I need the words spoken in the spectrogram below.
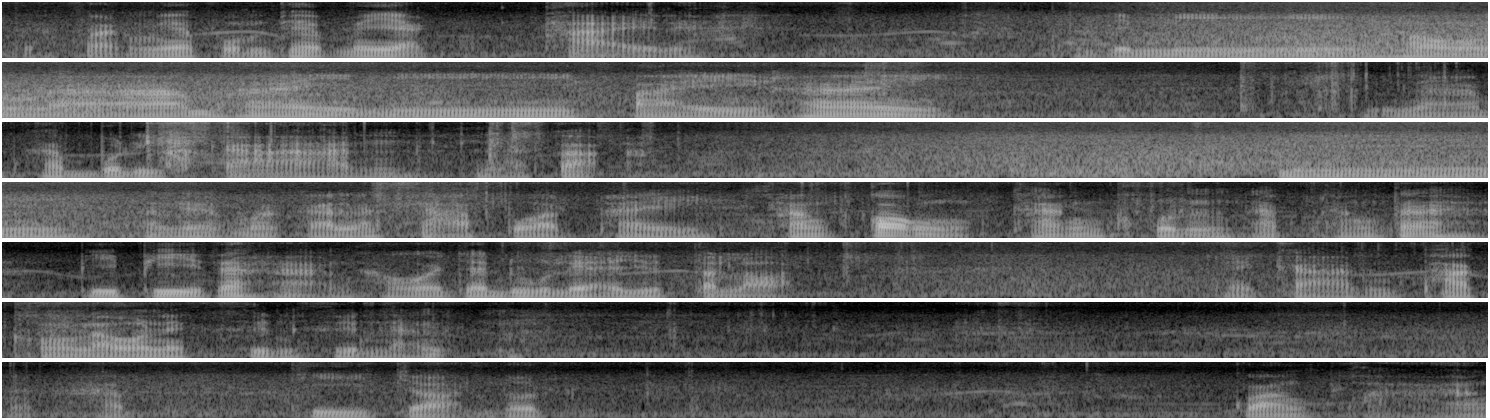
แต่ฝั่งเนี้ยผมแทบไม่อยากถ่ายเลย มันจะมีห้องน้ำให้มีไฟให้ น้ำครับบริการแล้วก็ มีเขาเรียกว่าการรักษาปลอดภัยทั้งกล้องทั้งคนครับ ทั้งทพี่ๆทหารเขาก็จะดูแลอยู่ตลอด ในการพักของเราในคืนคืนนั้นนะครับ ที่จอดรถกว้างขวาง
